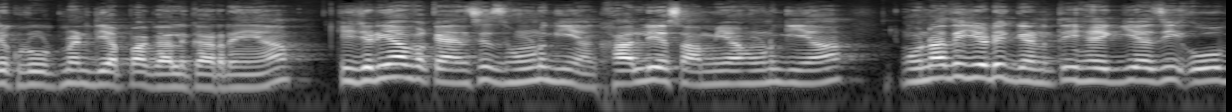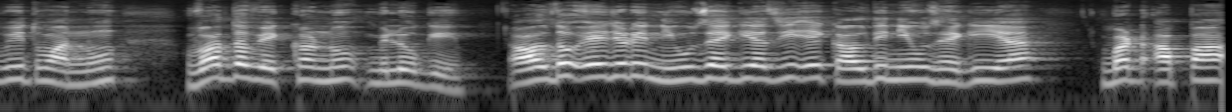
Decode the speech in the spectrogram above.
ਰਿਕਰੂਟਮੈਂਟ ਦੀ ਆਪਾਂ ਗੱਲ ਕਰ ਰਹੇ ਹਾਂ, ਕਿ ਜਿਹੜੀਆਂ ਵੈਕੈਂਸੀਜ਼ ਹੋਣਗੀਆਂ, ਖਾਲੀ ਅਸਾਮੀਆਂ ਹੋਣਗੀਆਂ, ਉਹਨਾਂ ਦੀ ਜਿਹੜੀ ਗਿਣਤੀ ਹੈਗੀ ਆ ਜੀ, ਉਹ ਵੀ ਤੁਹਾਨੂੰ ਵੱਧ ਵੇਖਣ ਨੂੰ ਮਿਲੂਗੀ। ਆਲਦੋ ਇਹ ਜਿਹੜੀ ਨਿਊਜ਼ ਹੈਗੀ ਆ ਜੀ, ਇਹ ਕੱਲ ਦੀ ਨਿਊਜ਼ ਹੈਗੀ ਆ ਬਟ ਆਪਾਂ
